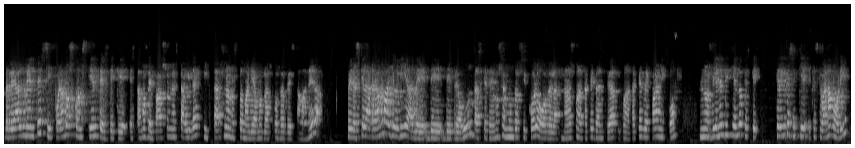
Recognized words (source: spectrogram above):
realmente, si fuéramos conscientes de que estamos de paso en esta vida, quizás no nos tomaríamos las cosas de esta manera. Pero es que la gran mayoría de, preguntas que tenemos en mundo psicólogo relacionadas con ataques de ansiedad y con ataques de pánico nos vienen diciendo que, es que creen que se, que se van a morir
